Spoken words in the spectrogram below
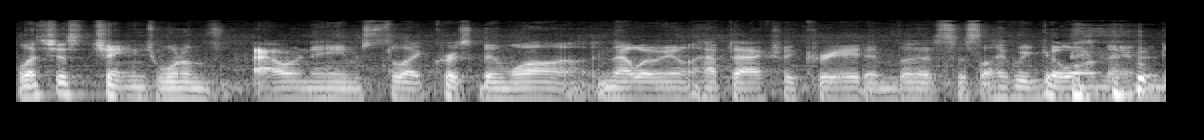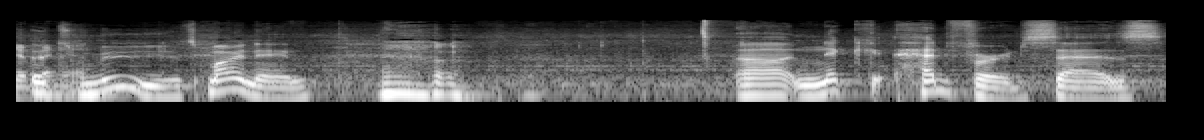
Let's just change one of our names to like Chris Benoit, and that way we don't have to actually create him. But it's just like we go on there and get It's banned. me. It's my name. uh, Nick Hedford says,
